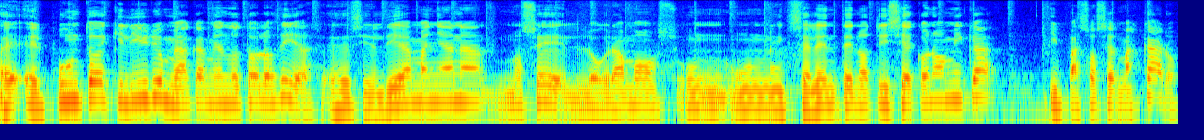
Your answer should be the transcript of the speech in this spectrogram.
eh, el punto de equilibrio me va cambiando todos los días. Es decir, el día de mañana, no sé, logramos una excelente noticia económica y pasó a ser más caro.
